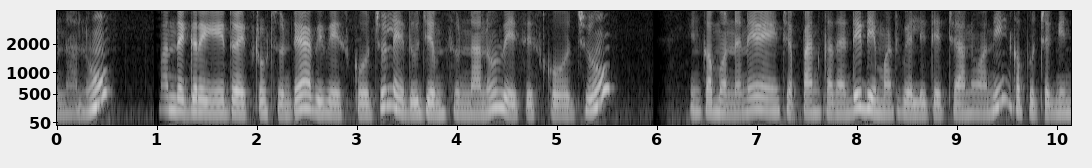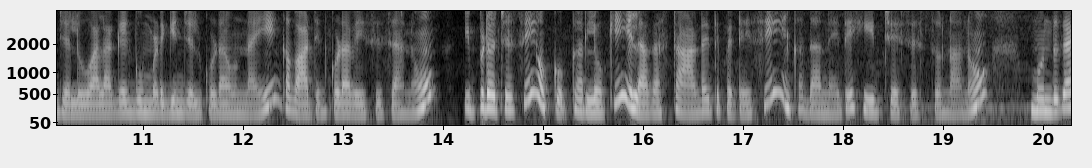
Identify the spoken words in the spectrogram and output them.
ఉన్నాను. మన దగ్గర ఏ డ్రై ఫ్రూట్స్ ఉంటే అవి వేసుకోవచ్చు లేదు జెమ్స్ ఉన్నాను వేసేసుకోవచ్చు. ఇంకా మొన్ననే చెప్పాను కదండి డిమార్ట్కి వెళ్ళి తెచ్చాను అని. ఇంకా పుచ్చగింజలు అలాగే గుమ్మడి గింజలు కూడా ఉన్నాయి. ఇంకా వాటిని కూడా వేసేసాను. ఇప్పుడు వచ్చేసి ఒక కుక్కర్లోకి ఇలాగ స్టాండ్ అయితే పెట్టేసి ఇంకా దాన్ని అయితే హీట్ చేసేస్తున్నాను. ముందుగా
